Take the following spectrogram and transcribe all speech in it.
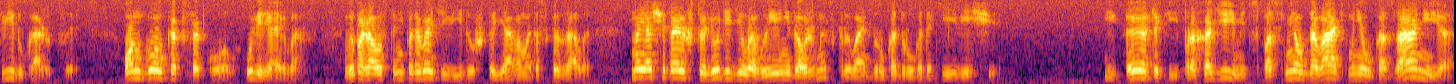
с виду кажется. Он гол, как сокол, уверяю вас. Вы, пожалуйста, не подавайте виду, что я вам это сказала. Но я считаю, что люди деловые не должны скрывать друг от друга такие вещи. И этакий проходимец посмел давать мне указания,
